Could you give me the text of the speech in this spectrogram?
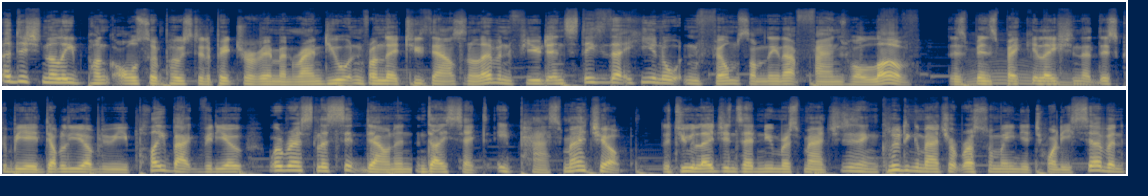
Additionally, Punk also posted a picture of him and Randy Orton from their 2011 feud and stated that he and Orton filmed something that fans will love. There's been speculation that this could be a WWE playback video where wrestlers sit down and dissect a past matchup. The two legends had numerous matches, including a match at WrestleMania 27,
